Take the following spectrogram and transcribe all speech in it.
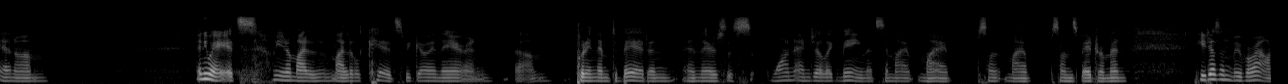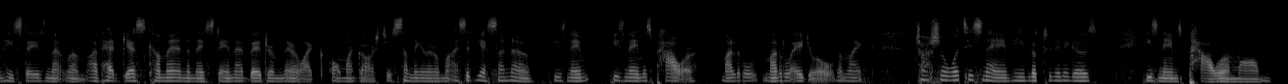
And um, anyway, it's you know my my little kids. We go in there and um, putting them to bed, and and there's this one angelic being that's in my my son, my son's bedroom, and he doesn't move around. He stays in that room. I've had guests come in and they stay in that bedroom. They're like, "Oh my gosh, there's something in the room." I said, "Yes, I know. His name his name is Power." My little my little eight year old. I'm like, Joshua, what's his name? He looked at him. He goes, "His name's Power, Mom."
